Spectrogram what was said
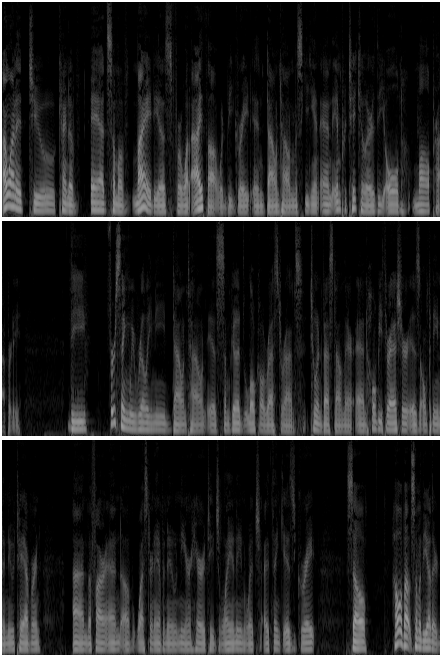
I wanted to kind of add some of my ideas for what I thought would be great in downtown Muskegon, and in particular, the old mall property. The first thing we really need downtown is some good local restaurants to invest down there, and Hobie Thrasher is opening a new tavern on the far end of Western Avenue near Heritage Landing, which I think is great. So, how about some of the other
